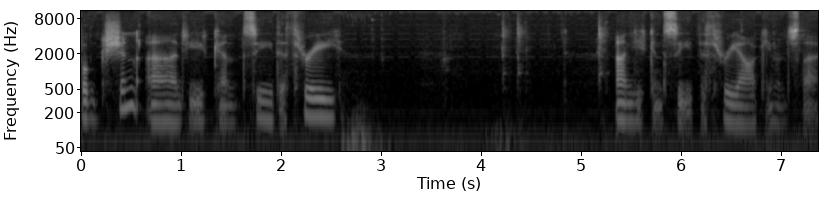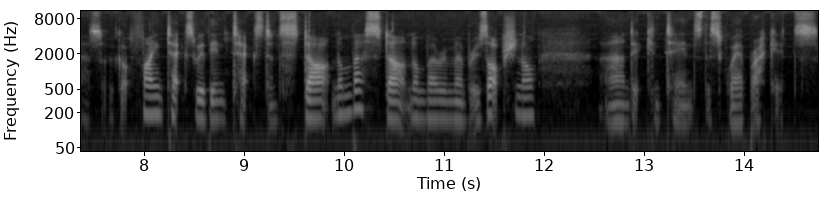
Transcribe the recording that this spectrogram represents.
function and you can see the three and you can see the three arguments there. So we've got find text within text and start number. Start number, remember, is optional and it contains the square brackets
